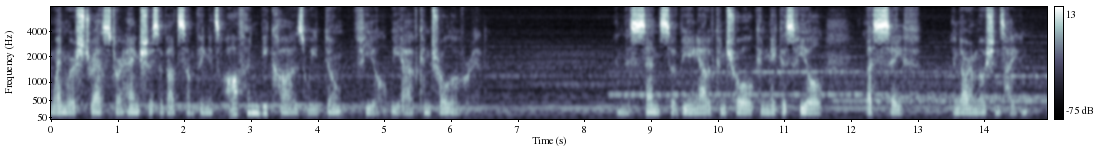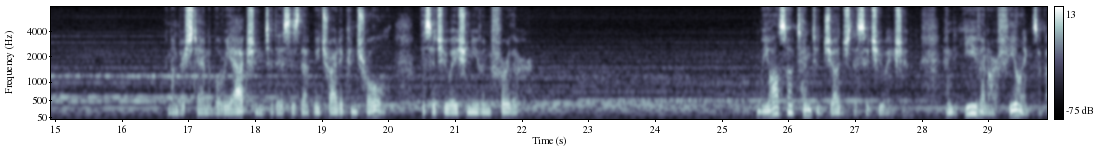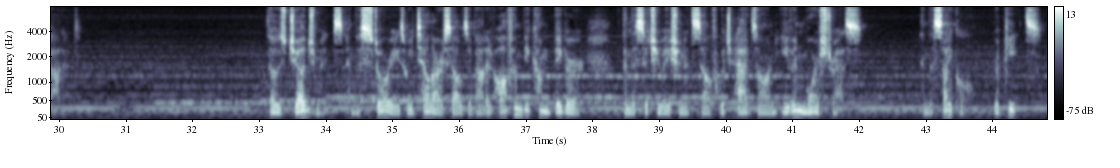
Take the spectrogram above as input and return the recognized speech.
When we're stressed or anxious about something, it's often because we don't feel we have control over it. And this sense of being out of control can make us feel less safe and our emotions heighten. An understandable reaction to this is that we try to control the situation even further we also tend to judge the situation and even our feelings about it. Those judgments and the stories we tell ourselves about it often become bigger than the situation itself, which adds on even more stress, and the cycle repeats.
